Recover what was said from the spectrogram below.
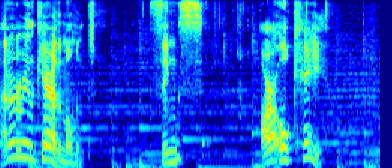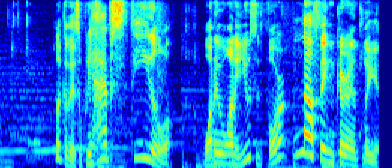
I don't really care at the moment. Things are okay. Look at this. We have steel. What do we want to use it for? Nothing currently.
